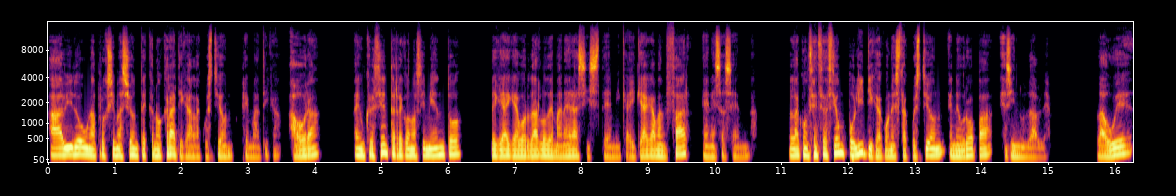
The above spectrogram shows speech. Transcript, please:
ha habido una aproximación tecnocrática a la cuestión climática. Ahora hay un creciente reconocimiento de que hay que abordarlo de manera sistémica y que hay que avanzar en esa senda. La concienciación política con esta cuestión en Europa es indudable. La UE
